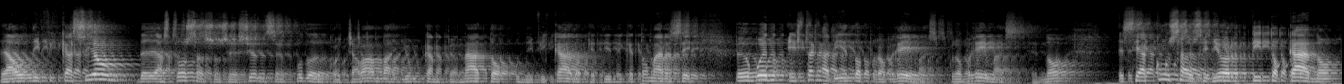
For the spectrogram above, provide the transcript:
la unificación de las dos asociaciones del fútbol de Cochabamba y un campeonato unificado que tiene que tomarse, pero bueno, están habiendo problemas, problemas, ¿no? Se acusa al señor Tito Cano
